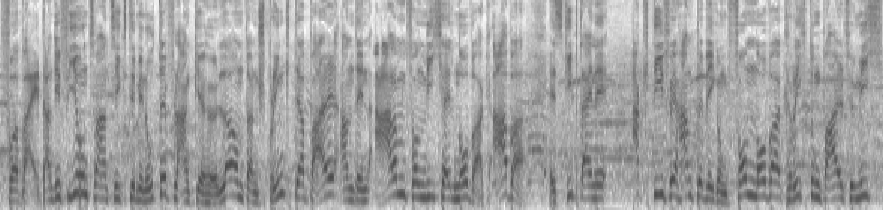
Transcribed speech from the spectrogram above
vorbei. Dann die 24. Minute, Flanke Höller und dann springt der Ball an den Arm von Michael Nowak. Aber es gibt eine aktive Handbewegung von Novak Richtung Ball. Für mich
